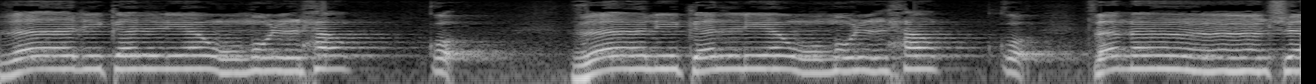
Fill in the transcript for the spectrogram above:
ذلك اليوم الحق. ذلك اليوم الحق. فمن شاء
